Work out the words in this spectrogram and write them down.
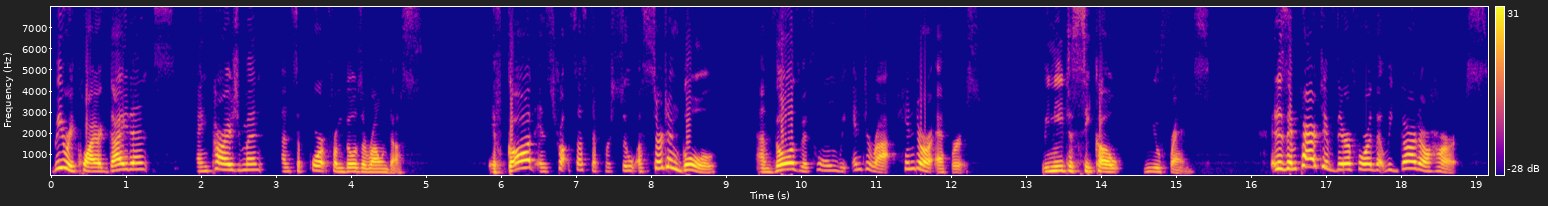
we require guidance, encouragement, and support from those around us. If God instructs us to pursue a certain goal and those with whom we interact hinder our efforts, we need to seek out new friends. It is imperative, therefore, that we guard our hearts.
